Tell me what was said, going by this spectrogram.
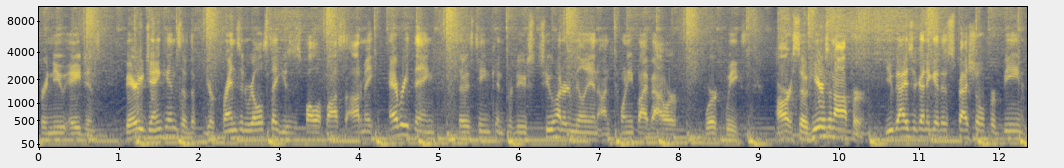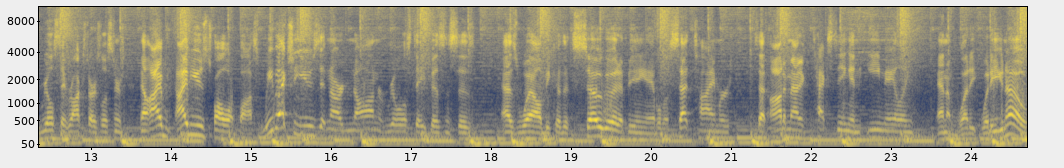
for new agents. Barry Jenkins of the, Your Friends in Real Estate uses Follow Up Boss to automate everything so his team can produce 200 million on 25 hour work weeks. All right, so here's an offer. You guys are going to get this special for being Real Estate Rockstars listeners. Now, I've, I've used Follow Up Boss. We've actually used it in our non real estate businesses as well because it's so good at being able to set timers, set automatic texting and emailing. And what, what do you know?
